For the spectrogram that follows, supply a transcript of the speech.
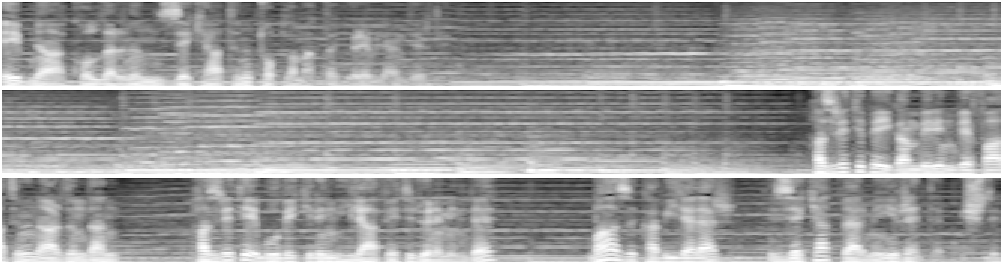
Ebna kollarının zekatını toplamakla görevlendirdi. Hazreti Peygamber'in vefatının ardından Hazreti Ebubekir'in hilafeti döneminde bazı kabileler zekat vermeyi reddetmişti.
